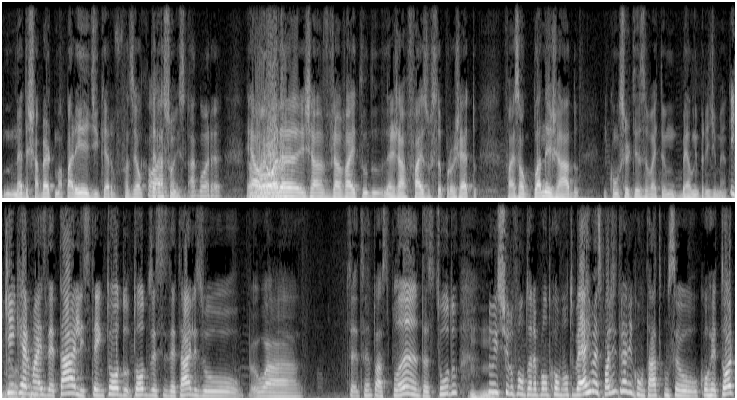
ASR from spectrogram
né, deixar aberto uma parede, quero fazer alterações. Agora é Agora é a a hora, já, já vai tudo, né, já faz o seu projeto, faz algo planejado e com certeza vai ter um belo empreendimento. E um quem quer mais detalhes, tem todo, todos esses detalhes, o, o, a- tanto as plantas, tudo, uhum. no estilofontana.com.br, mas pode entrar em contato com seu corretor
